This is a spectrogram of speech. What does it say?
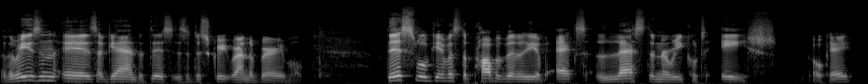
Now the reason is again that this is a discrete random variable. This will give us the probability of x less than or equal to 8, okay?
